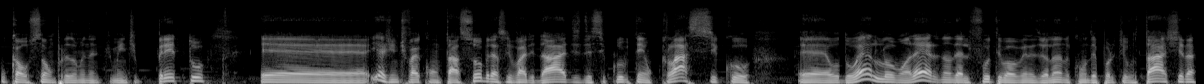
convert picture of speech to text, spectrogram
o calção predominantemente preto. É, e a gente vai contar sobre as rivalidades desse clube. Tem o clássico, é, o duelo moderno del futebol venezuelano com o Deportivo Táchira.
